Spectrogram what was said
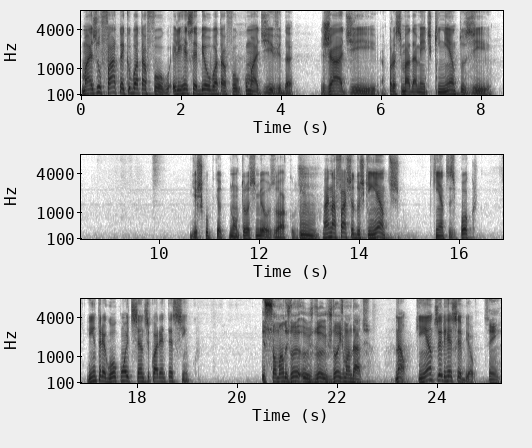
Mas o fato é que o Botafogo, ele recebeu o Botafogo com uma dívida já de aproximadamente 500 e... Desculpe que eu não trouxe meus óculos. Hum. Mas na faixa dos 500, 500 e poucos, e entregou com 845. E somando os dois, os dois, os dois mandatos. Não, 500 ele recebeu Sim.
